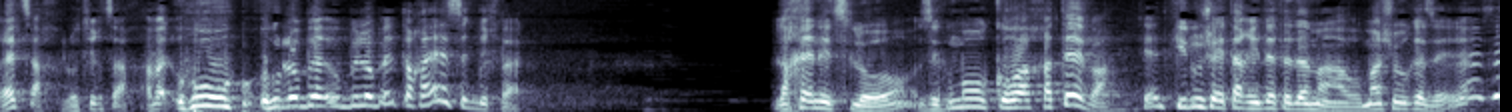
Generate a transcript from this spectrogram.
רצח, לא תרצח, אבל הוא, הוא, לא, הוא לא בתוך העסק בכלל. לכן אצלו זה כמו כוח הטבע, כן? כאילו שהייתה רעידת אדמה או משהו כזה, זה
